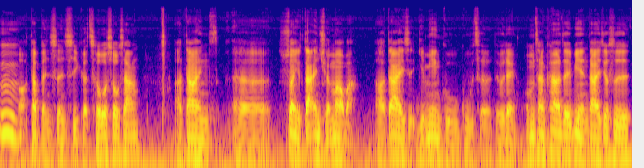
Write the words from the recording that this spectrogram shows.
嗯，哦，他本身是一个车祸受伤，啊，当然，呃，算有戴安全帽吧，啊，大概是颜面骨骨折，对不对？我们常看到这些病人，大概就是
